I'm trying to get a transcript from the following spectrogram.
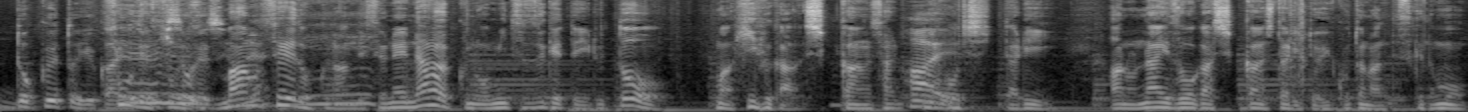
毒というかそうですそうです、ね、慢性毒なんですよね。長く飲み続けているとまあ皮膚が疾患さ、はい、落ちたりあの内臓が疾患したりということなんですけども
